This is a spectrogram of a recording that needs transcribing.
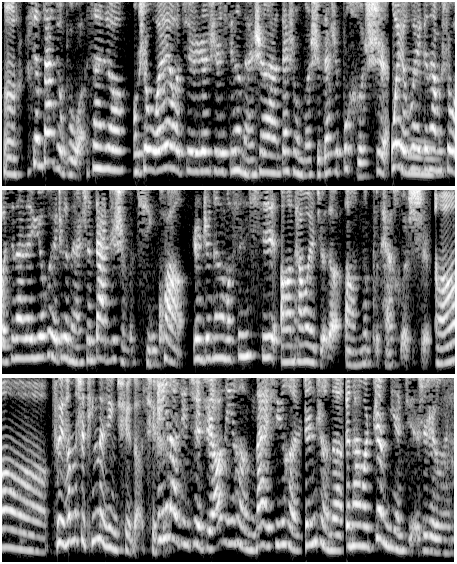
嗯现在就不，现在就我说我也有去认识新的男生啊，但是我们实在是不合适，我也会跟他们说我现在在约会的这个男生大致什么情况，认真跟他们分析，然后他们也觉得啊、那不太合适。哦，所以他们是听得进去的，其实听得进去，只要你很耐心、很真诚的跟他们正面解释这个问题。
